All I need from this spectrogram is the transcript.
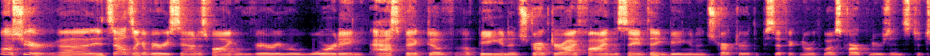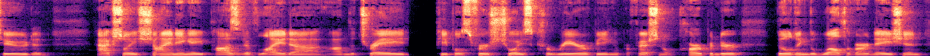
Well, sure. Uh, it sounds like a very satisfying, very rewarding aspect of, of being an instructor. I find the same thing being an instructor at the Pacific Northwest Carpenters Institute and actually shining a positive light uh, on the trade, people's first choice career of being a professional carpenter building the wealth of our nation,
